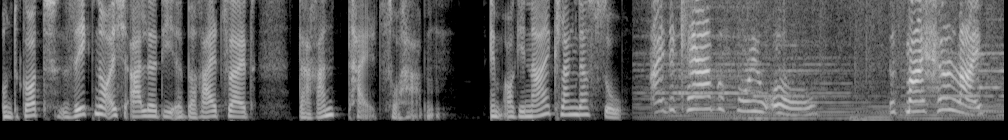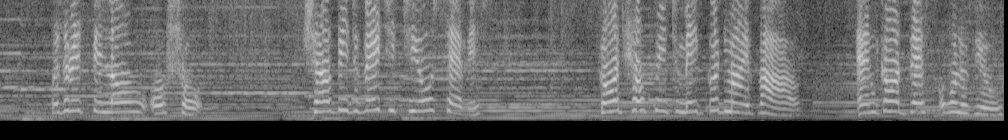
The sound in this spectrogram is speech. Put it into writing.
und Gott segne euch alle, die ihr bereit seid, daran teilzuhaben. Im Original klang das so. I declare before you all that my whole life, whether it be long or short, shall be devoted to your service. God help me to make good my vow And God bless all of you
